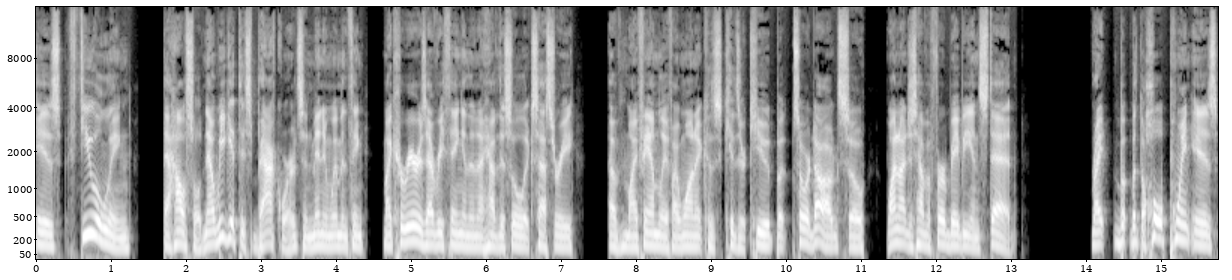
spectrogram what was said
is fueling the household. Now we get this backwards, and men and women think my career is everything, and then I have this little accessory of my family if I want it because kids are cute, but so are dogs. So why not just have a fur baby instead? Right? But but the whole point is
